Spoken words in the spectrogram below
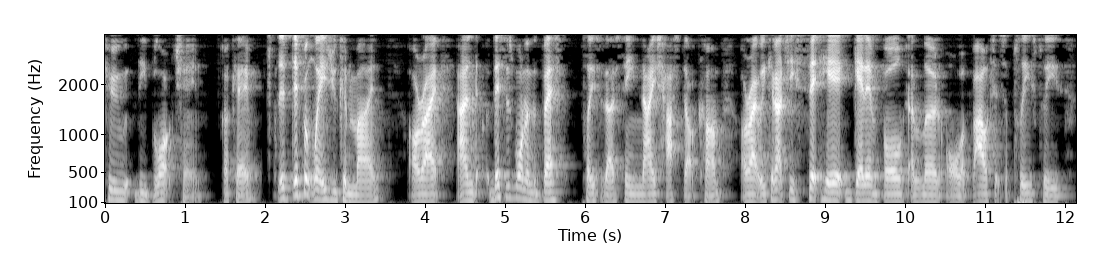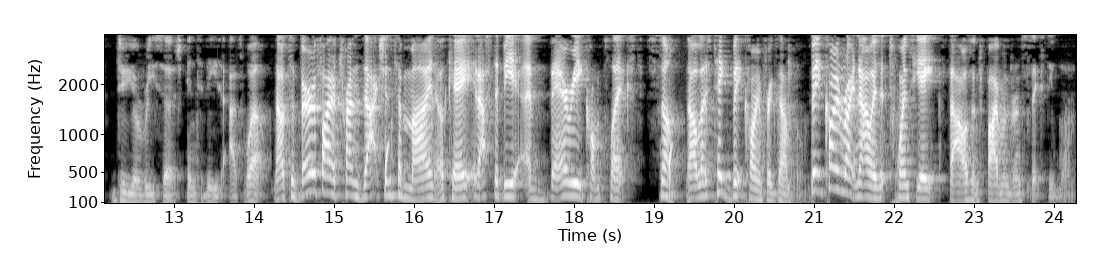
to the blockchain. Okay, there's different ways you can mine. All right, and this is one of the best places I've seen, NiceHash.com. All right, we can actually sit here, get involved, and learn all about it. So please, please do your research into these as well. Now, to verify a transaction to mine, okay, it has to be a very complex sum. Now, let's take Bitcoin, for example. Bitcoin right now is at 28,561,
